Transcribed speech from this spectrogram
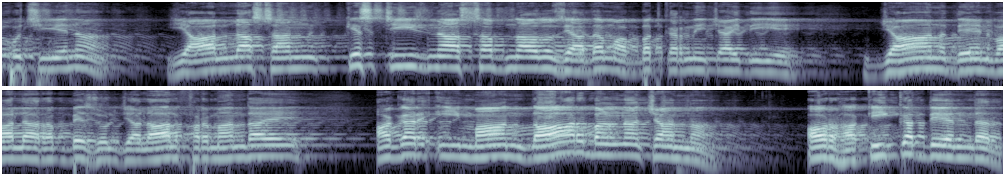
पूछिए ना, या अल्लाह सन किस चीज़ ना सब ना तो ज़्यादा मुहब्बत करनी चाहिए जान देने वाला रब जुल जलाल फरमांदा है, अगर ईमानदार बनना चाहना और हकीकत दे अंदर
